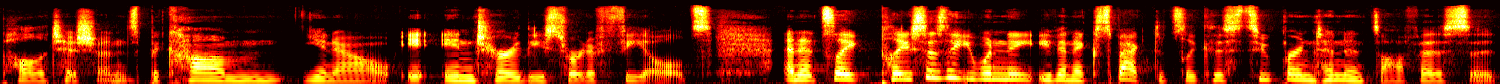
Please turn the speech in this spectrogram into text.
politicians, become, you know, enter these sort of fields. And it's like places that you wouldn't even expect. It's like the superintendent's office at,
